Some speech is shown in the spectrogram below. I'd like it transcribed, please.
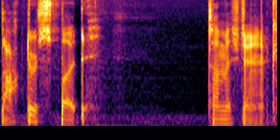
Dr. Spud. Thomas Jack.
